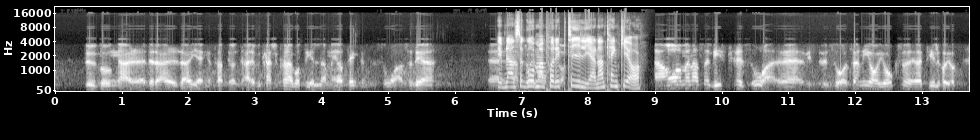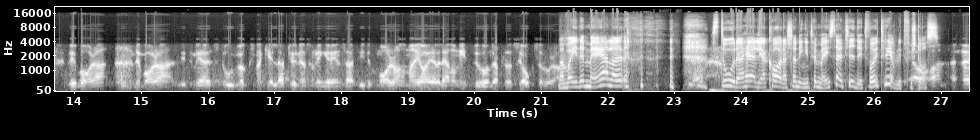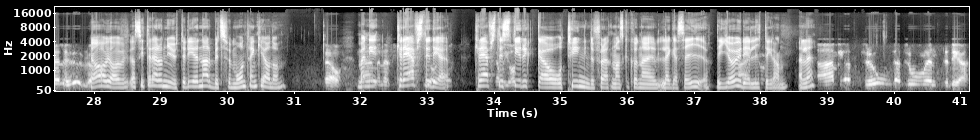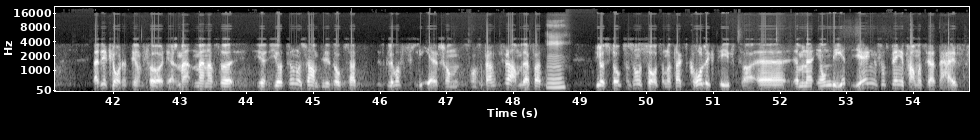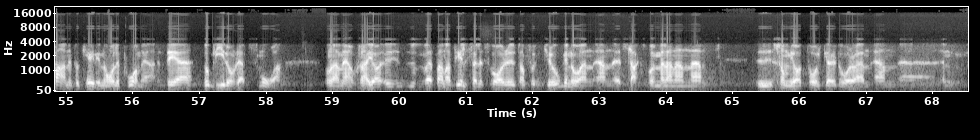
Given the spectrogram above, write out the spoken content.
duvungar, det där, det där gänget. Så att jag, det hade väl kanske kunnat gått illa, men jag tänkte inte så. Alltså det, eh, Ibland så går man på reptilhjärnan tänker jag. Ja, men alltså visst är det så. Eh, visst är det så. Sen är jag ju också, jag tillhör ju, det är bara, det är bara lite mer storvuxna killar tydligen som ringer in så här tidigt på morgonen. Men jag är väl 1,90 100 plus jag också då. då. Men vad är det med alla stora härliga karlar som ringer till mig så här tidigt? Det var ju trevligt förstås. Ja, eller hur? Då? Ja, jag, jag sitter där och njuter. Det är en arbetsförmån tänker jag då. ja. Men, Nej, det, men, krävs det det? Krävs det styrka och tyngd för att man ska kunna lägga sig i? Det gör ju det lite grann, eller? Ja, men jag tror, jag tror inte det. Ja, det är klart att det är en fördel, men, men alltså, jag, jag tror nog samtidigt också att det skulle vara fler som, som sprang fram. Därför att Mm. just också som sa, som något slags kollektivt. Va? Eh, jag menar, om det är ett gäng som springer fram och säger att det här är fan inte okej det ni håller på med. Det, då blir de rätt små, de här människorna. Jag, vid ett annat tillfälle så var det utanför krogen då en, en, ett slagsmål mellan en, eh, eh, som jag tolkar det då, då, en, en, eh,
